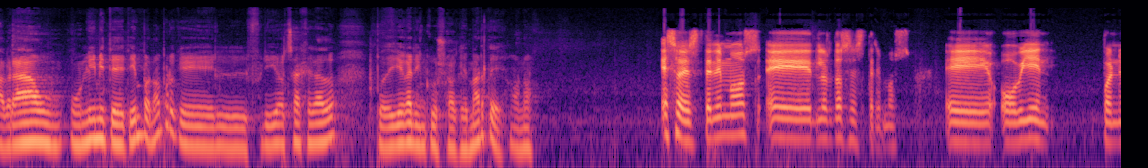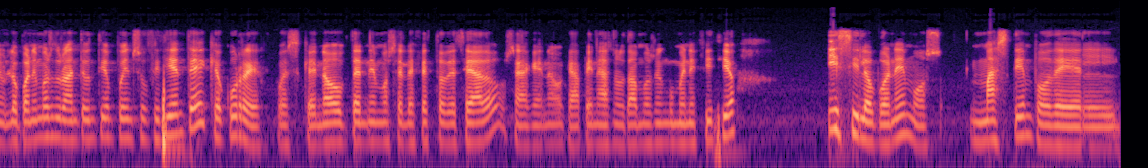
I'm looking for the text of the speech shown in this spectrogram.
habrá un, límite de tiempo, ¿no? Porque el frío exagerado puede llegar incluso a quemarte, ¿o no? Eso es, tenemos eh, los dos extremos. Eh, o bien lo ponemos durante un tiempo insuficiente, ¿qué ocurre? Pues que no obtenemos el efecto deseado, o sea que no, que apenas nos damos ningún beneficio. Y si lo ponemos más tiempo del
